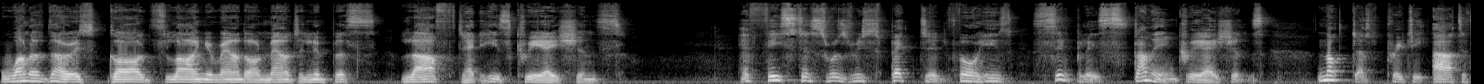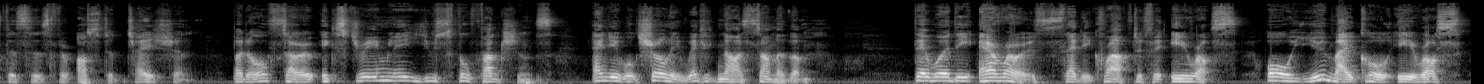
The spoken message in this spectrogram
one of those gods lying around on Mount Olympus laughed at his creations. Hephaestus was respected for his simply stunning creations, not just pretty artifices for ostentation but also extremely useful functions, and you will surely recognize some of them. There were the arrows that he crafted for Eros, or you may call Eros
